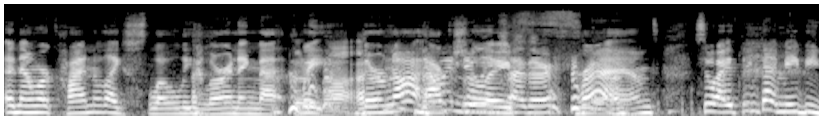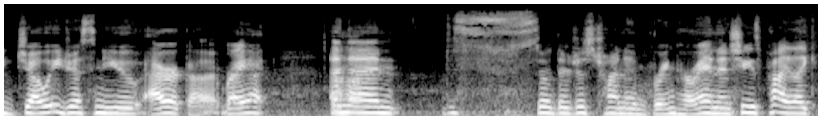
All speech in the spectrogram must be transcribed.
And then we're kind of like slowly learning that, wait, not. they're not No actually each other. friends. So I think that maybe Joey just knew Erica, right? And uh-huh. then, so they're just trying to bring her in. And she's probably like,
